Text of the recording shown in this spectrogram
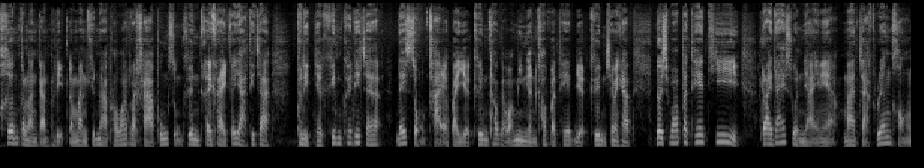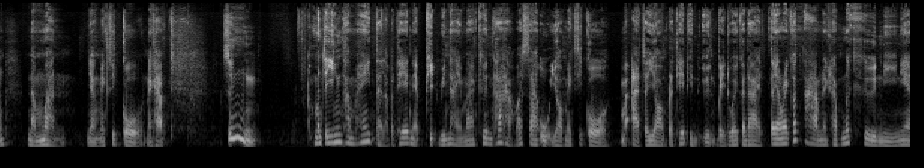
เพิ่มกำลังการผลิตน้ำมันขึ้นมาเพราะว่าราคาพุ่งสูงขึ้น ใคร ๆ ก็อยากที่จะผลิตเยอะขึ้น เพื่อที่จะได้ส่งขายออกไปเยอะขึ้น เท่ากับว่ามีเงินเข้าประเทศเยอะขึ้นใช่ไหมครับ โดยเฉพาะประเทศที่รายได้ส่วนใหญ่เนี่ยมาจากเรื่องของน้ำมันอย่างเม็กซิโกนะครับ ซึ่ง มันจะยิ่งทำให้แต่ละประเทศเนี่ยผิดวินัยมากขึ้น ถ้าหากว่าซาอุยอมเม็กซิโกมันอาจจะยอมประเทศอื่น ๆ ไปด้วยก็ได้ แต่อย่างไรก็ตามนะครับ เมื่อคืนนี้เนี่ย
